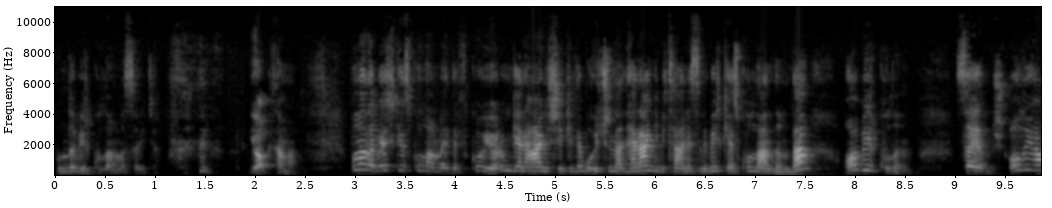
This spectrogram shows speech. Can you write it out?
Bunu da bir kullanma sayacağım. Yok tamam. Buna da 5 kez kullanma hedefi koyuyorum. Gene aynı şekilde bu üçünden herhangi bir tanesini bir kez kullandığımda o bir kullanım sayılmış oluyor.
